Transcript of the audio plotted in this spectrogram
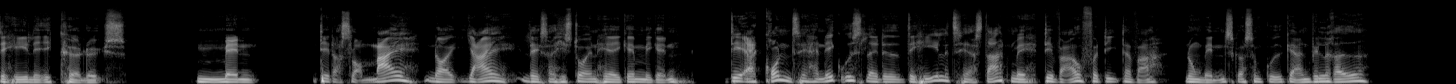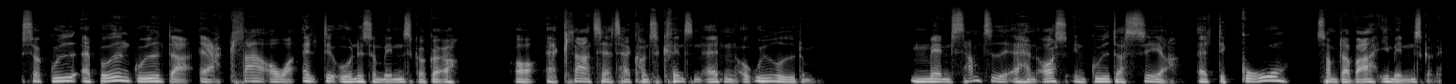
det hele ikke kører løs. Men det, der slår mig, når jeg læser historien her igennem igen, det er grunden til, at han ikke udslettede det hele til at starte med. Det var jo fordi, der var nogle mennesker, som Gud gerne ville redde. Så Gud er både en Gud, der er klar over alt det onde, som mennesker gør, og er klar til at tage konsekvensen af den og udrydde dem men samtidig er han også en Gud, der ser at det gode, som der var i menneskerne.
